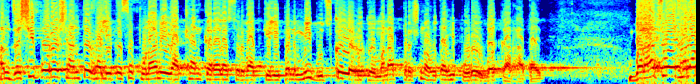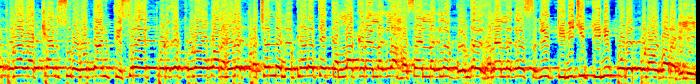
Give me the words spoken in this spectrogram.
आणि जशी पोरं शांत झाली तसं पुन्हा मी व्याख्यान करायला सुरुवात केली पण मी बुचकळलो होतो. मनात प्रश्न होता ही पोरं उभं का राहत आहेत बराच वेळ झाला पुन्हा व्याख्यान सुरू होतं आणि तिसरं एक पोरग पुन्हा उभा राहिलं प्रचंड मोठ्यानं ते करायला लागला हसायला लागलं गोंधळ घालायला लागला सगळी तिन्हीची तिन्ही पोरं पुन्हा उभा राहिली.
